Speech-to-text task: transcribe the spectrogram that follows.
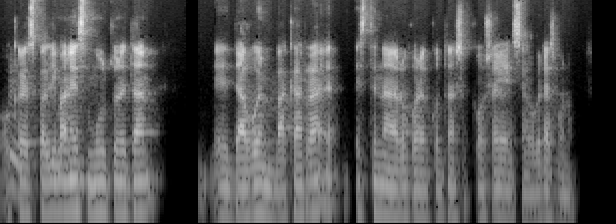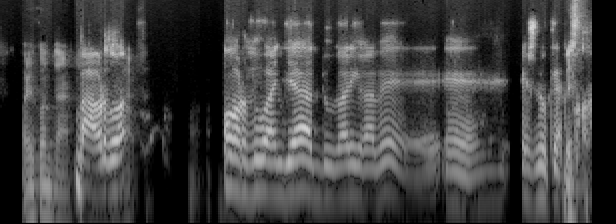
Okar hmm. espaldi manez, multu honetan e, dagoen bakarra ez dena errojoaren kontago zean izango, beraz, bueno, hori kontuan. Ba, ordua, orduan ja dudari gabe e, ez nuke hartuko.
